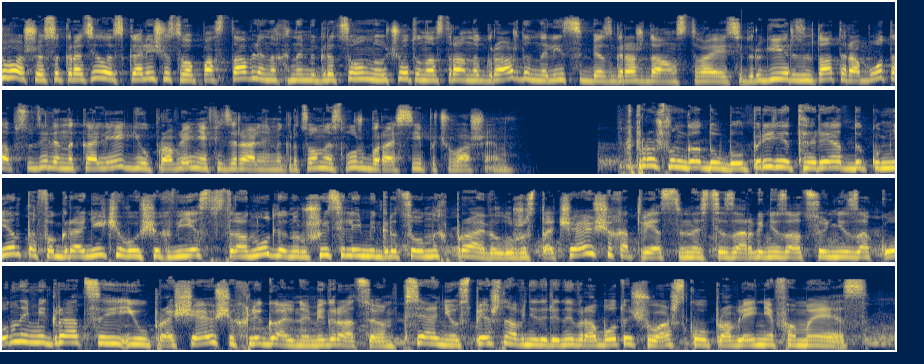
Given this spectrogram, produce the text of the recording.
Чувашии сократилось количество поставленных на миграционный учет иностранных граждан и лиц без гражданства. Эти другие результаты работы обсудили на коллегии Управления Федеральной миграционной службы России по Чувашии. В прошлом году был принят ряд документов, ограничивающих въезд в страну для нарушителей миграционных правил, ужесточающих ответственность за организацию незаконной миграции и упрощающих легальную миграцию. Все они успешно внедрены в работу Чувашского управления ФМС.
